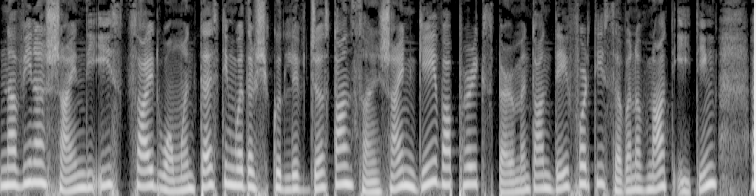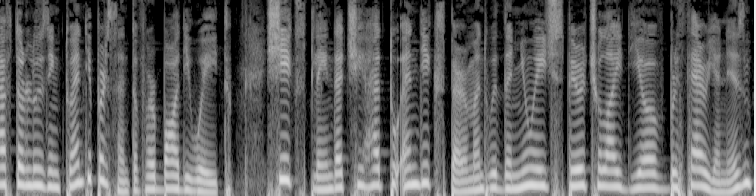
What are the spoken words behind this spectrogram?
Naveena Shine, the East Side woman testing whether she could live just on sunshine, gave up her experiment on day 47 of not eating after losing 20% of her body weight. She explained that she had to end the experiment with the New Age spiritual idea of breatharianism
